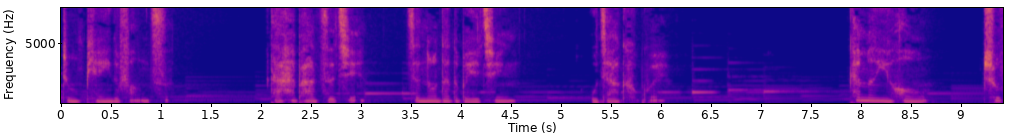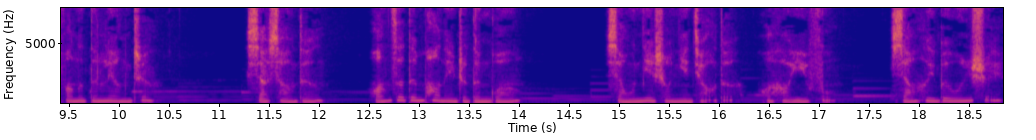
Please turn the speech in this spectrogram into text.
这么便宜的房子。他害怕自己在偌大的北京无家可归。开门以后，厨房的灯亮着，小小的黄色灯泡那种灯光。小吴蹑手蹑脚的换好衣服，想要喝一杯温水。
